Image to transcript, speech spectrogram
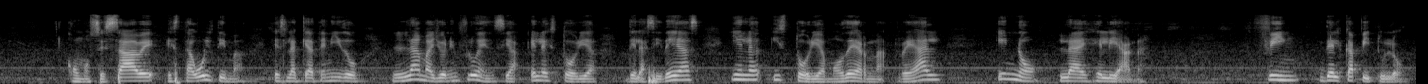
Como se sabe, esta última es la que ha tenido la mayor influencia en la historia de las ideas y en la historia moderna real y no la hegeliana. Fin del capítulo.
